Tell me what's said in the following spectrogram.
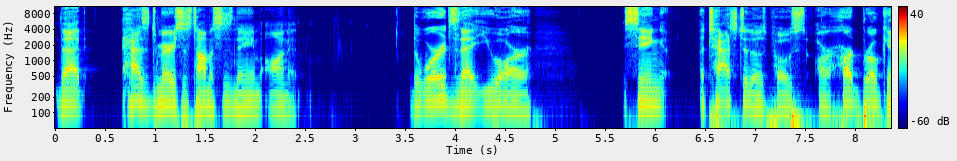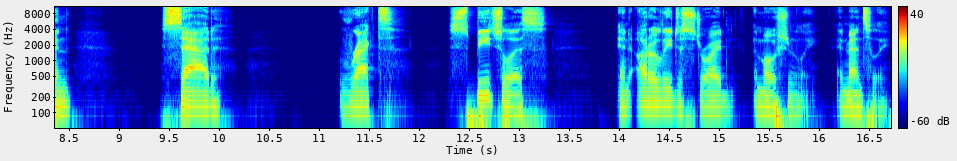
that has Demaryius Thomas's name on it. The words that you are seeing attached to those posts are heartbroken, sad, wrecked, speechless, and utterly destroyed emotionally and mentally.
